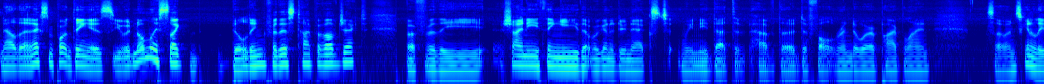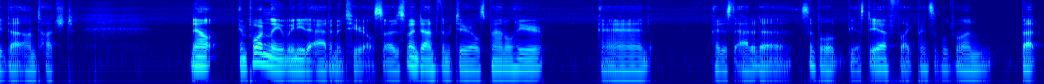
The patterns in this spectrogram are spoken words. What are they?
Now the next important thing is you would normally select building for this type of object, but for the shiny thingy that we're going to do next, we need that to have the default renderware pipeline. So I'm just going to leave that untouched. Now, importantly, we need to add a material. So I just went down to the materials panel here and I just added a simple BSDF, like principled one, but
